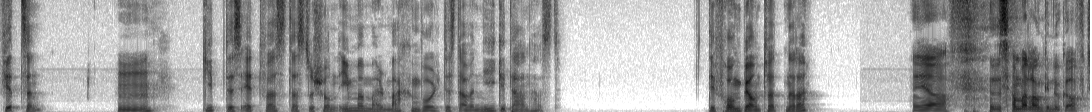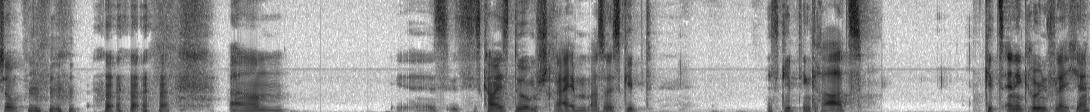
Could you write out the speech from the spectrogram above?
14. Mhm. Gibt es etwas, das du schon immer mal machen wolltest, aber nie getan hast? Die Fragen beantworten, oder? Ja, das haben wir lang genug aufgeschoben. ähm, es, es, es kann man jetzt nur umschreiben. Also es gibt, es gibt in Graz gibt's eine Grünfläche,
